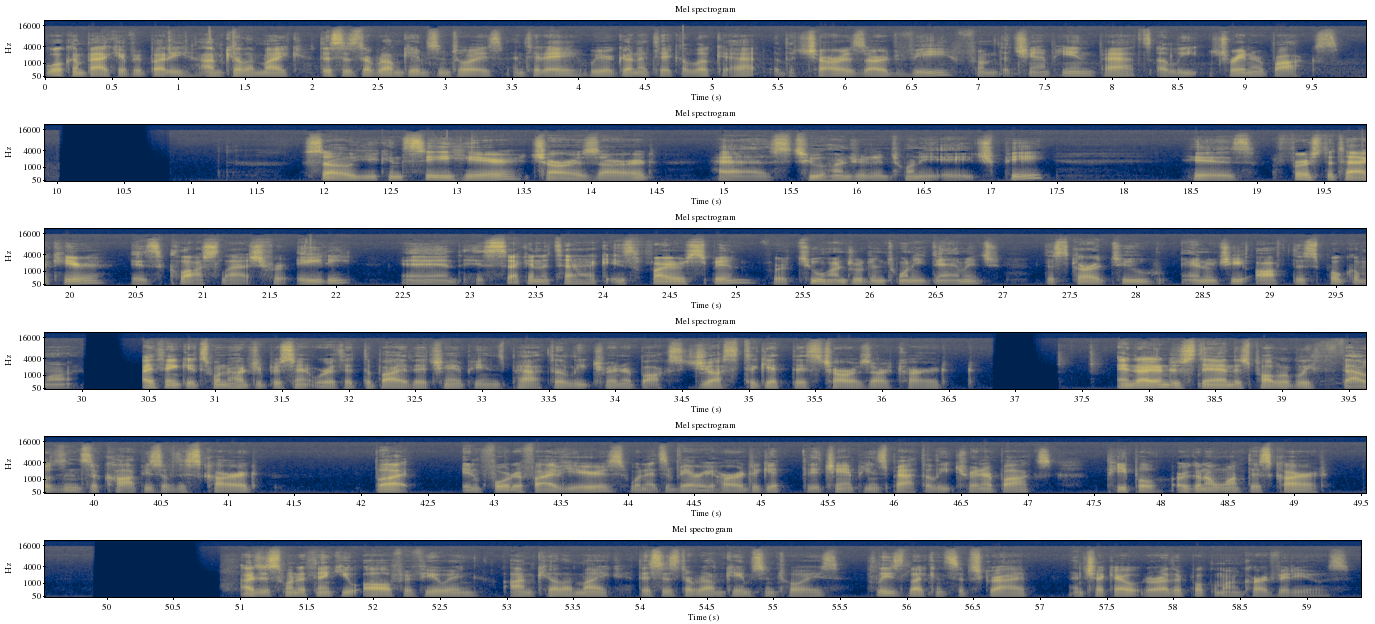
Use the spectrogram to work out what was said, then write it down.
Welcome back everybody, I'm Killa Mike, this is the Realm Games and Toys, and today we are going to take a look at the Charizard V from the Champion Paths Elite Trainer Box. So you can see here, Charizard has 220 HP. His first attack here is Claw Slash for 80, and his second attack is Fire Spin for 220 damage discard 2 energy off this Pokemon. I think it's 100% worth it to buy the Champion's Path Elite Trainer box just to get this Charizard card. And I understand there's probably thousands of copies of this card, but in four to five years, when it's very hard to get the Champion's Path Elite Trainer box, people are going to want this card. I just want to thank you all for viewing. I'm Killa Mike. This is the Realm Games and Toys. Please like and subscribe and check out our other Pokemon card videos.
